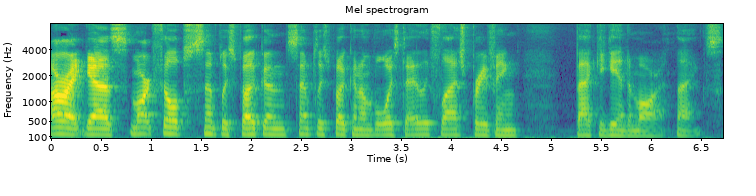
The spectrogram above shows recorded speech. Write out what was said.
All right, guys. Mark Phillips, Simply Spoken, Simply Spoken on Voice Daily Flash Briefing. Back again tomorrow. Thanks.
